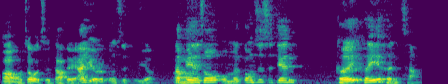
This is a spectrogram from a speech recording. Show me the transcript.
哦，这我知道。对啊，有的公司不用，那变成说我们公司时间可以可以很长，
